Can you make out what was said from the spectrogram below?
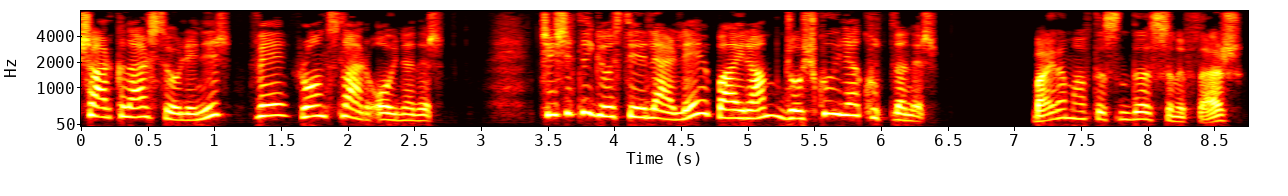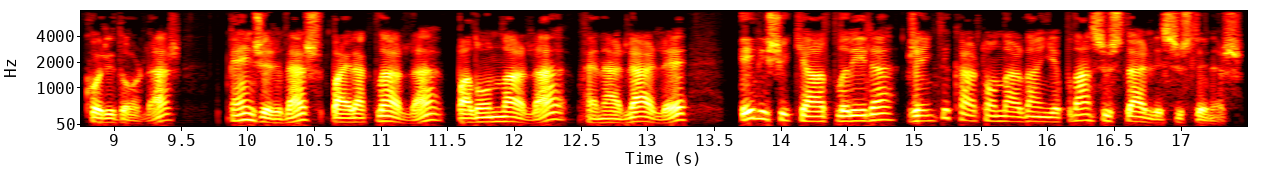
Şarkılar söylenir ve rontlar oynanır. Çeşitli gösterilerle bayram coşkuyla kutlanır. Bayram haftasında sınıflar, koridorlar, pencereler bayraklarla, balonlarla, fenerlerle, el işi kağıtlarıyla, renkli kartonlardan yapılan süslerle süslenir.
